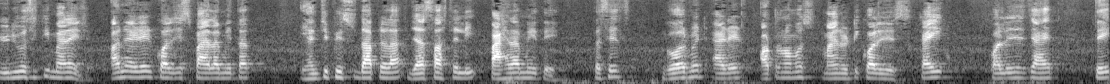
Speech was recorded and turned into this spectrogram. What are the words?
युनिव्हर्सिटी मॅनेज अनएडेड कॉलेजेस पाहायला मिळतात. ह्यांची फीसुद्धा आपल्याला जास्त असलेली पाहायला मिळते. तसेच government aided autonomous minority colleges काही कॉलेजेस जे आहेत ते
